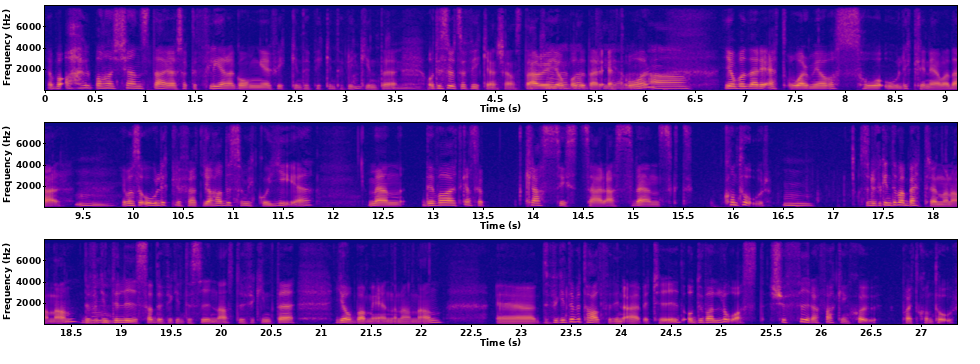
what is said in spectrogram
Jag bara, jag vill bara ha en tjänst där. Jag sökte flera gånger, fick inte, fick inte, fick okay. inte. Och till slut så fick jag en tjänst där och jag jobbade relatera. där ett år. Ah. Jag jobbade där i ett år men jag var så olycklig när jag var där. Mm. Jag var så olycklig för att jag hade så mycket att ge. Men det var ett ganska klassiskt så här, svenskt kontor. Mm. Så du fick inte vara bättre än någon annan. Du fick mm. inte lysa, du fick inte synas, du fick inte jobba mer än någon annan. Eh, du fick inte betalt för din övertid och du var låst 24 fucking 7 på ett kontor.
